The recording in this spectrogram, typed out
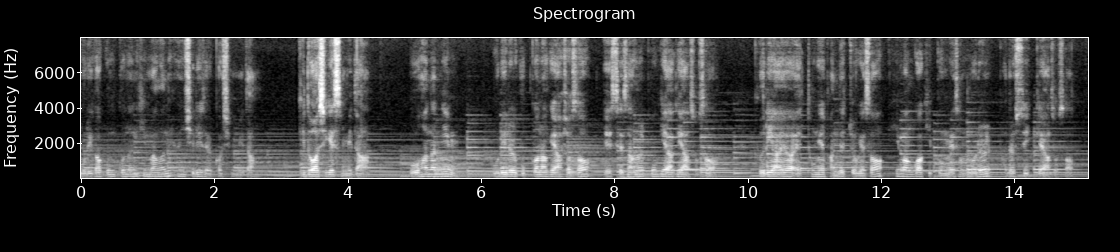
우리가 꿈꾸는 희망은 현실이 될 것입니다. 기도하시겠습니다. 오 하나님, 우리를 굳건하게 하셔서 옛 세상을 포기하게 하소서. 그리하여 애통의 반대쪽에서 희망과 기쁨의 선물을 받을 수 있게 하소서.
